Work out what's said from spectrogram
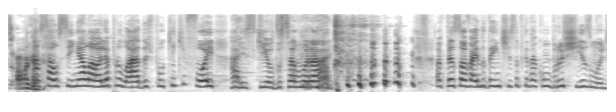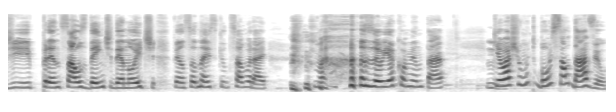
Droga! A salsinha, ela olha pro lado, tipo, o que que foi a skill do samurai? A pessoa vai no dentista porque tá com bruxismo de prensar os dentes de noite, pensando na skill do samurai. Mas eu ia comentar Hum. que eu acho muito bom e saudável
